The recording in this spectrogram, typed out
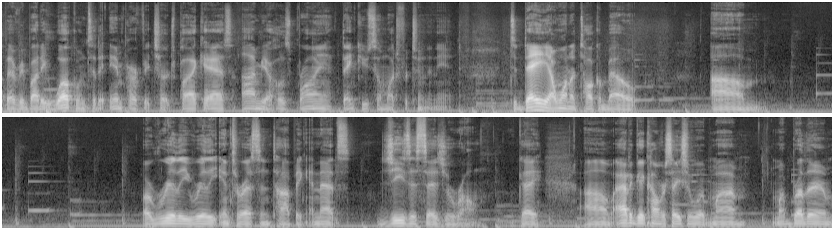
up, everybody? Welcome to the Imperfect Church Podcast. I'm your host, Brian. Thank you so much for tuning in. Today, I want to talk about um, a really, really interesting topic, and that's Jesus says you're wrong. Okay, um, I had a good conversation with my my brother and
